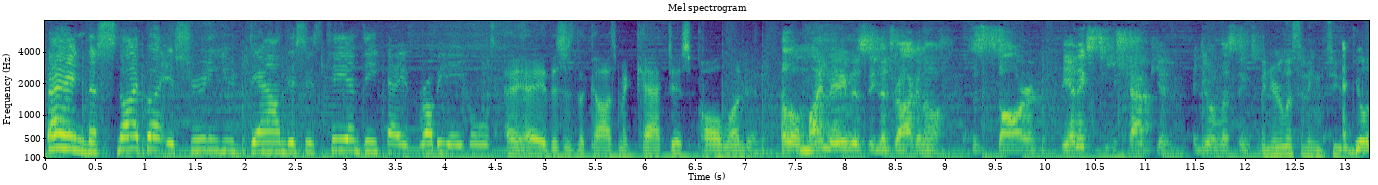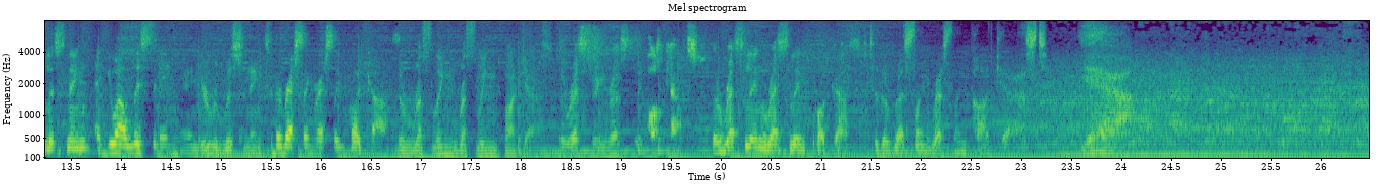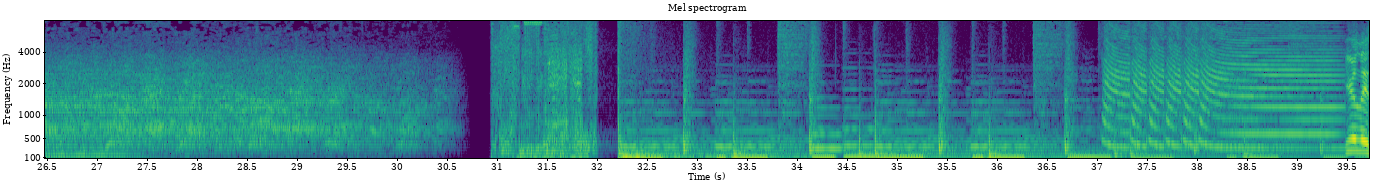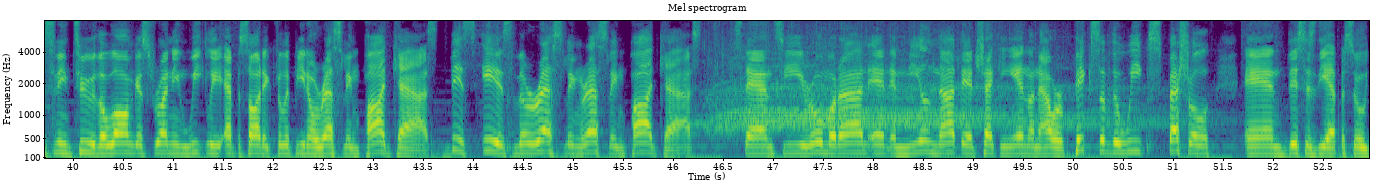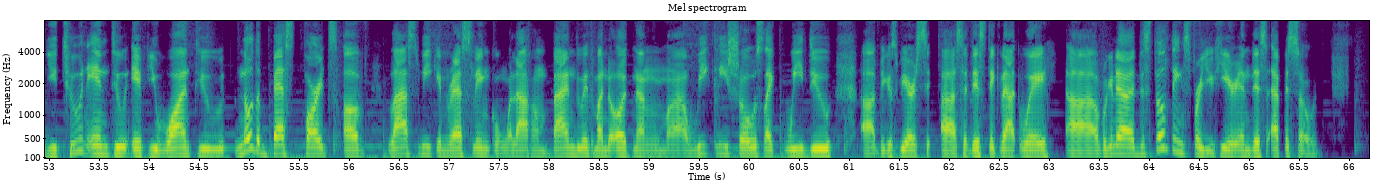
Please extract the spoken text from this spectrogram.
Bang! The sniper is shooting you down. This is TMDK's Robbie Eagles. Hey, hey, this is the Cosmic Cactus, Paul London. Hello, my name is Ilya Dragunov, the Czar, the NXT champion, and you're listening to And you're listening to And you're listening. And you are listening And you're listening to the Wrestling Wrestling Podcast. the Wrestling Wrestling Podcast. the Wrestling Wrestling Podcast. The Wrestling Wrestling Podcast. to the Wrestling Wrestling Podcast. Yeah. You're listening to the longest running weekly episodic Filipino wrestling podcast. This is the Wrestling Wrestling Podcast. Stan Sy Romoran and Emile Nate checking in on our Picks of the Week special. And this is the episode you tune into if you want to know the best parts of last week in wrestling. Kung wala kang bandwidth manood ng mga weekly shows like we do uh, because we are uh, sadistic that way. Uh, we're to distill things for you here in this episode.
